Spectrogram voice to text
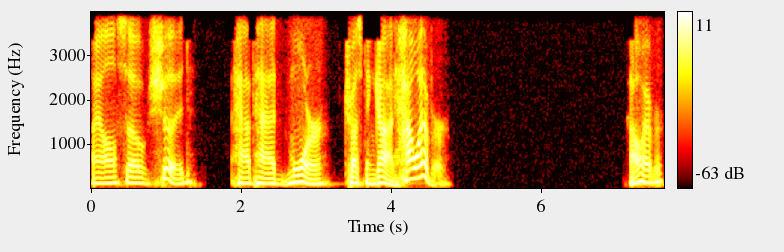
I also should have had more trust in God. However, however,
